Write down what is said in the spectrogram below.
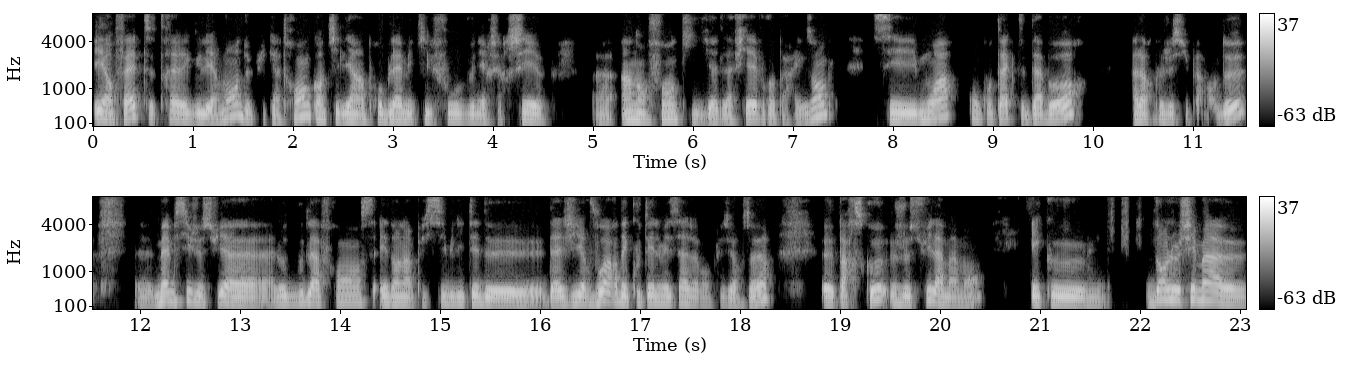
Et en fait, très régulièrement, depuis quatre ans, quand il y a un problème et qu'il faut venir chercher un enfant qui a de la fièvre, par exemple, c'est moi qu'on contacte d'abord, alors que je suis parent d'eux, euh, même si je suis à, l'autre bout de la France et dans l'impossibilité de d'agir, voire d'écouter le message avant plusieurs heures, euh, parce que je suis la maman et que dans le schéma euh,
